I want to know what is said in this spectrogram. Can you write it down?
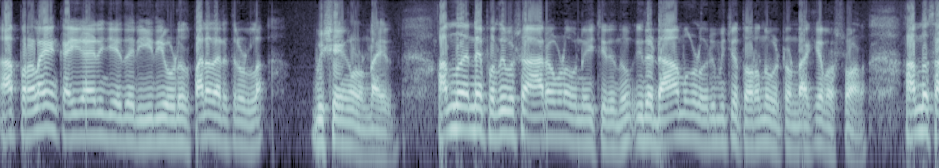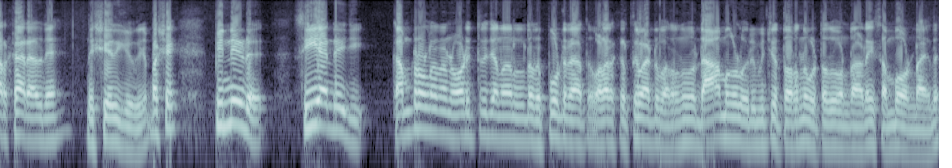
ആ പ്രളയം കൈകാര്യം ചെയ്ത രീതിയോട് പലതരത്തിലുള്ള വിഷയങ്ങളുണ്ടായിരുന്നു. അന്ന് തന്നെ പ്രതിപക്ഷം ആരോപണം ഉന്നയിച്ചിരുന്നു. ഇത് ഡാമുകൾ ഒരുമിച്ച് തുറന്നു വിട്ടുണ്ടാക്കിയ പ്രശ്നമാണ്. അന്ന് സർക്കാർ അതിനെ നിഷേധിക്കുകയും പക്ഷേ പിന്നീട് C and A G controller and auditor ജനറലിന്റെ റിപ്പോർട്ടിനകത്ത് വളരെ കൃത്യമായിട്ട് പറഞ്ഞു. ഡാമുകൾ ഒരുമിച്ച് തുറന്നു വിട്ടതുകൊണ്ടാണ് ഈ സംഭവം ഉണ്ടായത്.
